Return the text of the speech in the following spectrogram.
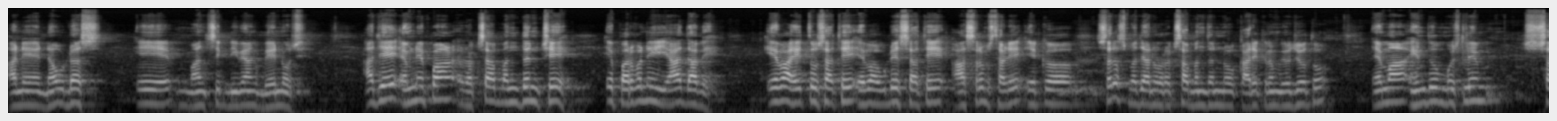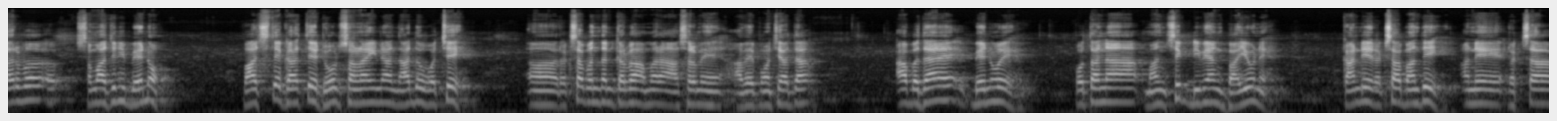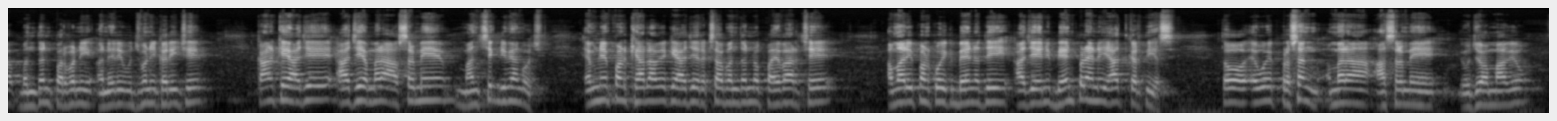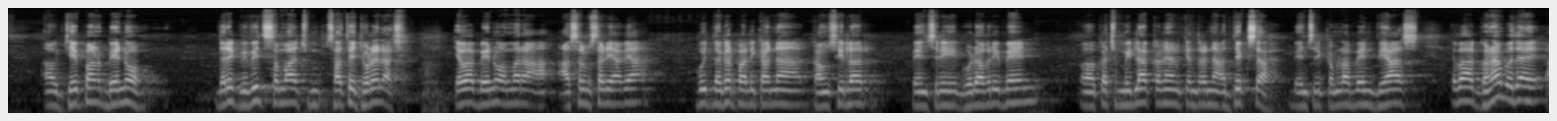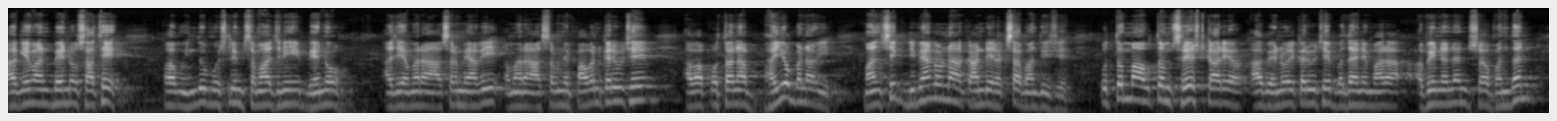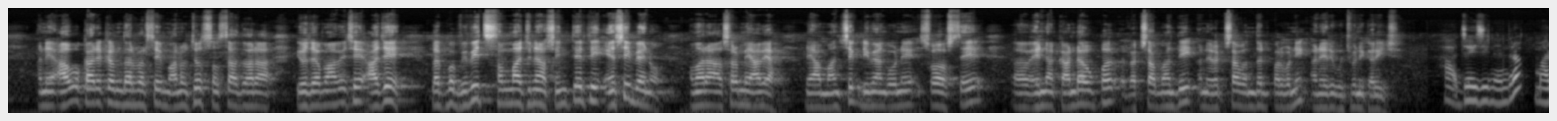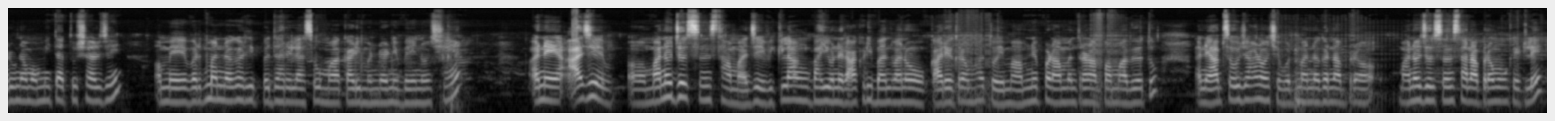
અને નવ દસ એ માનસિક દિવ્યાંગ બહેનો છે. આજે એમને પણ રક્ષાબંધન છે એ પર્વને યાદ આવે એવા હેતુ સાથે, એવા ઉદ્દેશ સાથે આશ્રમ સ્થળે એક સરસ મજાનો રક્ષાબંધનનો કાર્યક્રમ યોજ્યો હતો. એમાં હિન્દુ, મુસ્લિમ, સર્વ સમાજની બહેનો વાજતે ગાતે ઢોલ શરણાઈના નાદો વચ્ચે રક્ષાબંધન કરવા અમારા આશ્રમે આવે પહોંચ્યા હતા. આ બધાએ બહેનોએ પોતાના માનસિક દિવ્યાંગ ભાઈઓને કાંડે રક્ષા બાંધી અને રક્ષાબંધન પર્વની અનેરી ઉજવણી કરી છે. કારણ કે આજે આજે અમારા આશ્રમે માનસિક દિવ્યાંગો છે. એમને પણ ખ્યાલ આવે કે આજે રક્ષાબંધનનો તહેવાર છે. અમારી પણ કોઈક બહેન હતી, આજે એની બહેન પણ એને યાદ કરતી હશે. તો એવો એક પ્રસંગ અમારા આશ્રમે યોજવામાં આવ્યો. જે પણ બહેનો દરેક વિવિધ સમાજ સાથે જોડાયેલા છે, એવા બહેનો અમારા આશ્રમ સ્થળે આવ્યા. ભુજ નગરપાલિકાના કાઉન્સિલર બેન શ્રી ગોડાવરીબેન કચ્છ મહિલા કલ્યાણ કેન્દ્રના અધ્યક્ષા બેન શ્રી કમલાબેન વ્યાસ, એવા ઘણા બધા આગેવાન બહેનો સાથે હિન્દુ મુસ્લિમ સમાજની બહેનો આજે અમારા આશ્રમે આવી, અમારા આશ્રમને પાવન કર્યું છે, આવા પોતાના ભાઈઓ બનાવી, માનસિક દિવ્યાંગોના કાંડે રક્ષા બાંધી છે. ઉત્તમમાં ઉત્તમ શ્રેષ્ઠ કાર્ય આ બહેનોએ કર્યું છે. બધાને મારા અભિનંદન, સહવંદન અને આવો કાર્યક્રમ દર વર્ષે માનવજ્યોત સંસ્થા દ્વારા યોજવામાં આવે છે. આજે લગભગ વિવિધ સમાજના સિત્તેરથી એંસી બહેનો અમારા આશ્રમે આવ્યા અને આ માનસિક દિવ્યાંગોને સ્વહસ્તે એના કાંડા ઉપર રક્ષા બાંધી અને રક્ષાબંધન પર્વની અનેરી ઉજવણી કરી છે. હા, જય જિનેન્દ્ર. મારું નામ અમિતા તુષાર જૈન. અમે વર્ધમાન નગરથી પધારેલા સૌ મહાકાળી મંડળની બહેનો છીએ. અને આજે માનવજ્યોત સંસ્થામાં જે વિકલાંગ ભાઈઓને રાખડી બાંધવાનો કાર્યક્રમ હતો, એમાં અમને પણ આમંત્રણ આપવામાં આવ્યું હતું. અને આપ સૌ જાણો છો વડમાનગરના પ્ર, માનવજ્યોત સંસ્થાના પ્રમુખ એટલે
